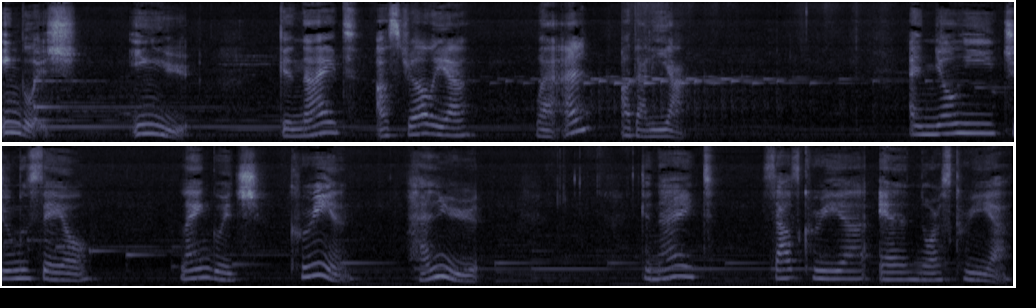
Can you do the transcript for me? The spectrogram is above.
English, 英语。Good night, Australia. 晚安，澳大利亚。Annyeonghi jumuseo, language, Korean, 韩语。Good night. South Korea and North Korea。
